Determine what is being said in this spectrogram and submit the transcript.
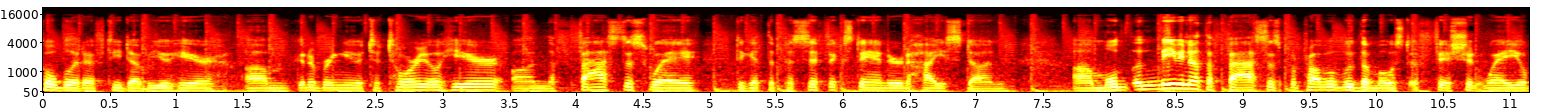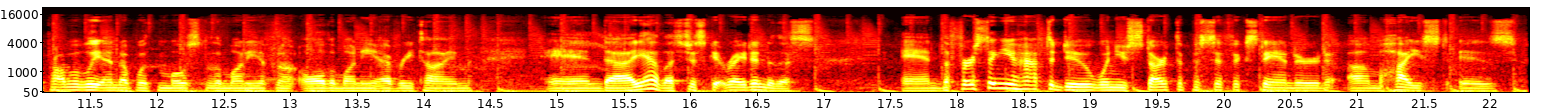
Coldblood FTW here. I'm gonna bring you a tutorial here on the fastest way to get the Pacific Standard heist done. Um, well, maybe not the fastest, but probably the most efficient way. You'll probably end up with most of the money, if not all the money, every time. And uh, yeah, let's just get right into this. And the first thing you have to do when you start the Pacific Standard um, heist is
